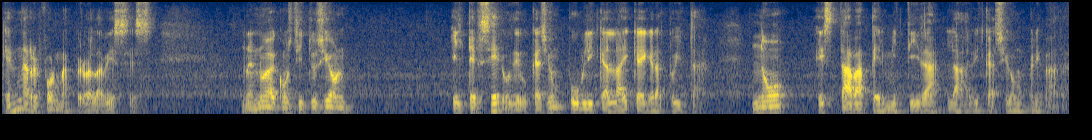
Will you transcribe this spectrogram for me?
que es una reforma, pero a la vez es una nueva constitución. El tercero de educación pública, laica y gratuita. No estaba permitida la educación privada.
